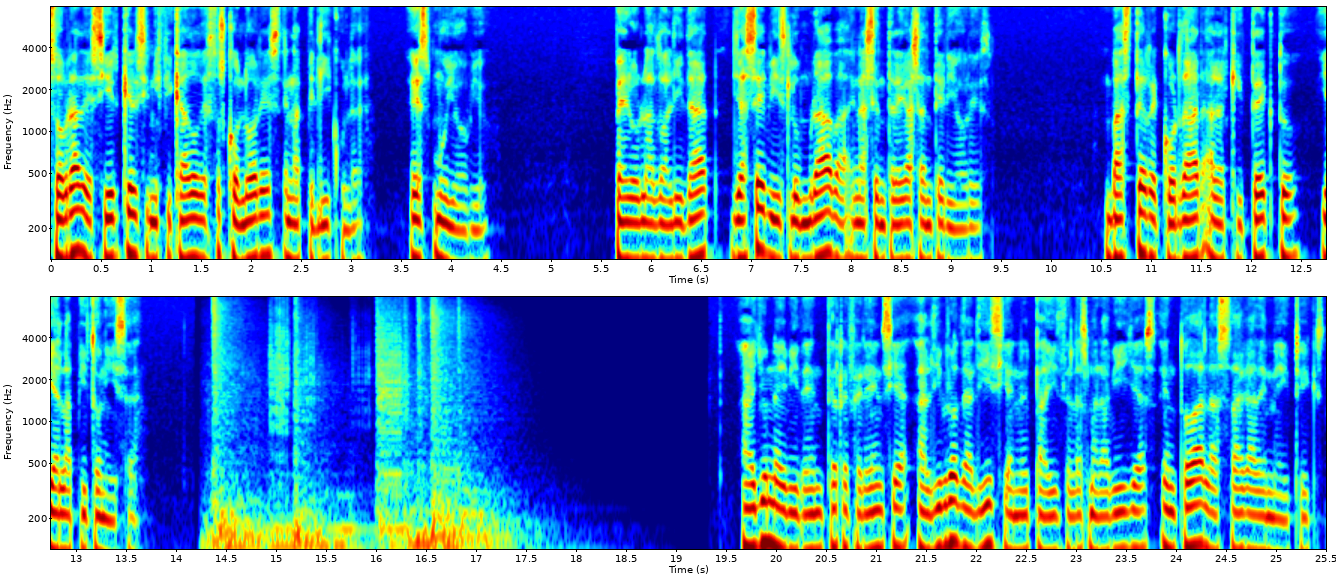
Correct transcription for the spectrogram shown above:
Sobra decir que el significado de estos colores en la película es muy obvio, pero la dualidad ya se vislumbraba en las entregas anteriores. Baste recordar al arquitecto y a la pitonisa. hay una evidente referencia al libro de Alicia en el País de las Maravillas en toda la saga de Matrix.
